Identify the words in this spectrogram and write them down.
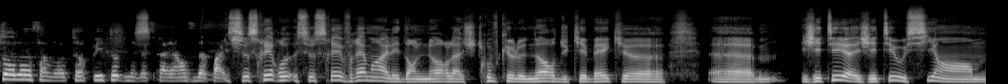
ça, là, ça va topper toutes mes expériences de pêche? Ce serait, ce serait vraiment aller dans le nord. Là. Je trouve que le nord du Québec, euh, euh, j'étais, j'étais aussi en,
